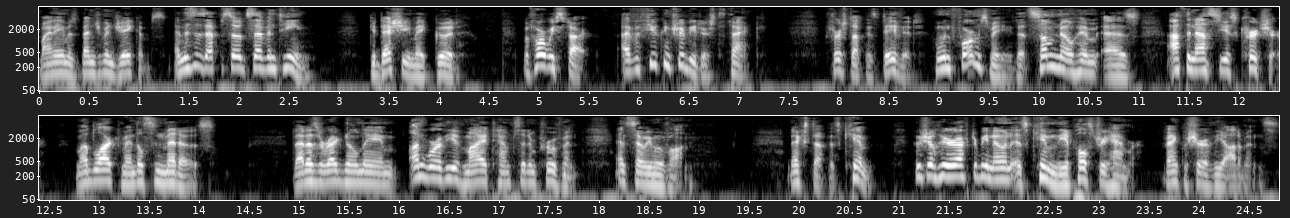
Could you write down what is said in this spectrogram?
My name is Benjamin Jacobs, and this is episode 17 Guideschi Make Good. Before we start, I have a few contributors to thank. First up is David, who informs me that some know him as Athanasius Kircher, Mudlark Mendelssohn Meadows. That is a regnal name unworthy of my attempts at improvement, and so we move on. Next up is Kim, who shall hereafter be known as Kim the Upholstery Hammer, vanquisher of the Ottomans.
